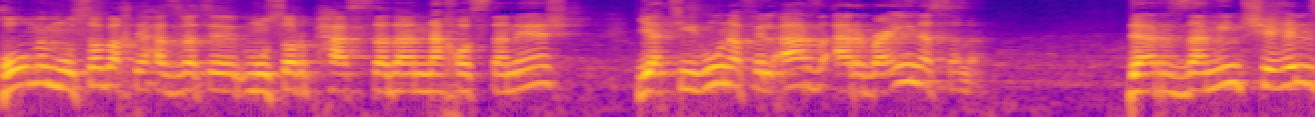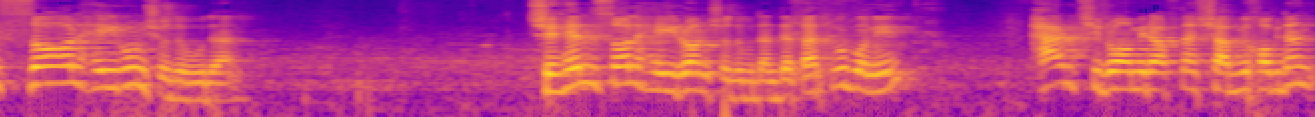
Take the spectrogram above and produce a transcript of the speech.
قوم موسی وقتی حضرت موسی رو پس زدن نخواستنش یتیهون فی الارض اربعین سنه. در زمین چهل سال حیرون شده بودن. چهل سال حیران شده بودن. دقت بکنید. هر چی راه می‌رفتن شب میخوابیدن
